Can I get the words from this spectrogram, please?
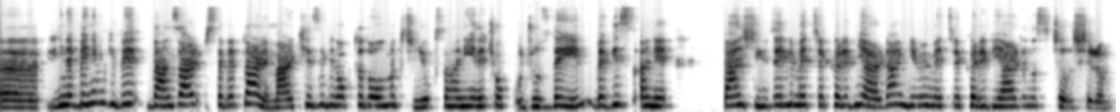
ee, yine benim gibi benzer sebeplerle merkezi bir noktada olmak için yoksa hani yine çok ucuz değil ve biz hani ben işte 150 metrekare bir yerden 20 metrekare bir yerde nasıl çalışırım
